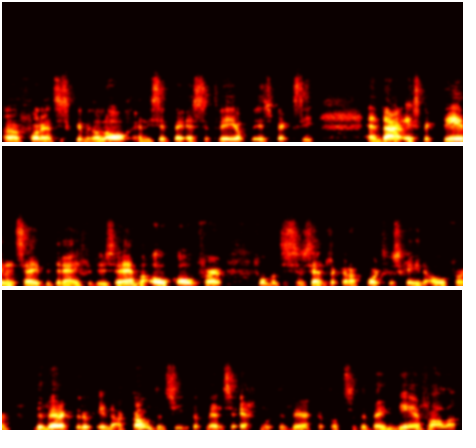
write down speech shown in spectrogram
uh, forensisch criminoloog en die zit bij SC2 op de inspectie. En daar inspecteren zij bedrijven dus, hè, maar ook over, bijvoorbeeld is recentelijk een rapport verschenen over de werkdruk in de accountancy. Dat mensen echt moeten werken tot ze erbij neervallen.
